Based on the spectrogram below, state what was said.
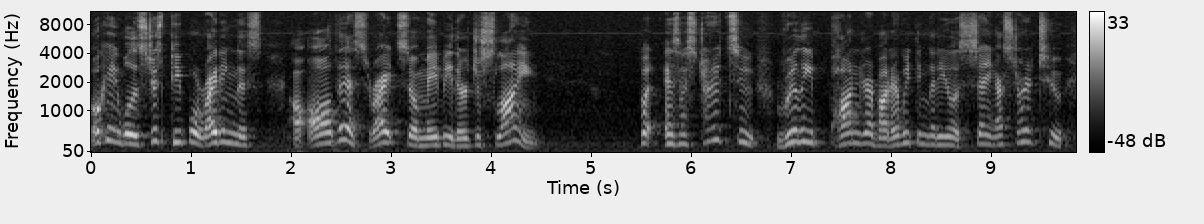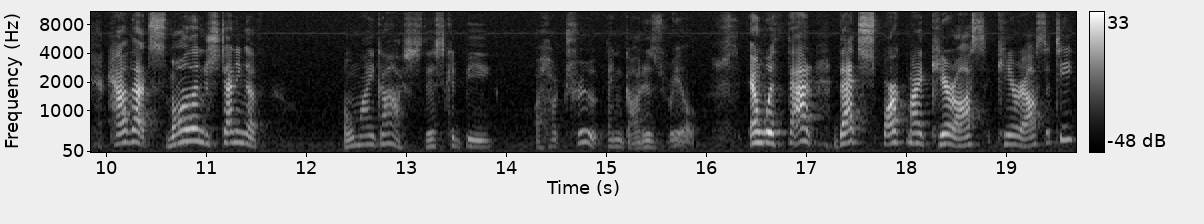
okay, well, it's just people writing this, uh, all this, right? So maybe they're just lying. But as I started to really ponder about everything that he was saying, I started to have that small understanding of, oh my gosh, this could be all true and God is real. And with that, that sparked my curiosity.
